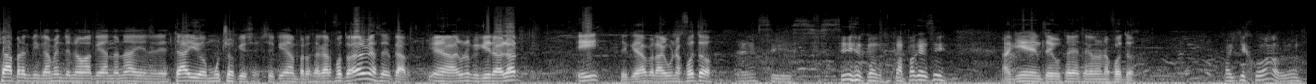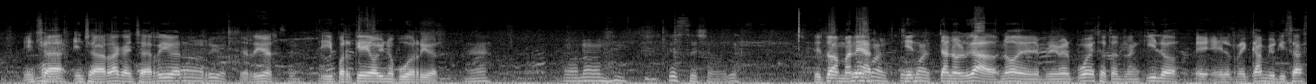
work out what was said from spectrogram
ya prácticamente no va quedando nadie en el estadio. Muchos que se, se quedan para sacar fotos. A ver, me voy a acercar. ¿Tiene alguno que quiera hablar? ¿Y te queda para alguna foto? sí, sí, capaz que sí. ¿A quién te gustaría sacar una foto? Cualquier jugador, ¿no? ¿Hincha, hincha de Barraca, hincha de River? No, River. ¿De River? ¿Y por qué hoy no pudo River? ¿Eh? No, no, no, qué sé yo, boludo. De todas maneras, mal, todo tien- mal. están holgados, ¿no? En el primer puesto, están tranquilos. Eh, el recambio quizás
